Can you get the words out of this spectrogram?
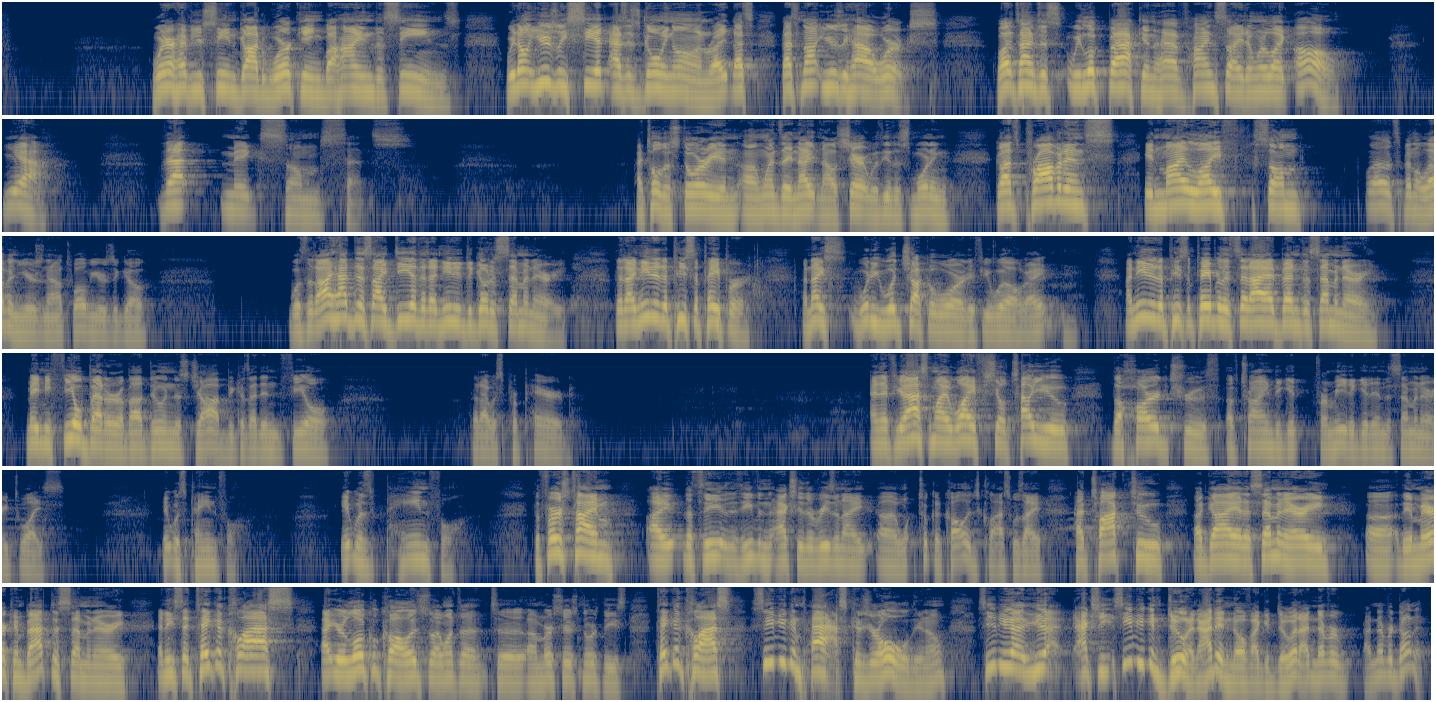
Where have you seen God working behind the scenes? We don't usually see it as it's going on, right? That's, that's not usually how it works. A lot of times we look back and have hindsight and we're like, oh, yeah, that makes some sense. I told a story in, on Wednesday night, and I'll share it with you this morning. God's providence in my life, some, well, it's been 11 years now, 12 years ago. Was that I had this idea that I needed to go to seminary, that I needed a piece of paper, a nice Woody Woodchuck award, if you will, right? I needed a piece of paper that said I had been to seminary. Made me feel better about doing this job because I didn't feel that I was prepared. And if you ask my wife, she'll tell you the hard truth of trying to get for me to get into seminary twice. It was painful. It was painful. The first time I, that's, even actually the reason I uh, took a college class was I had talked to a guy at a seminary, uh, the American Baptist Seminary, and he said, take a class at your local college. So I went to, to uh, Mercyhurst Northeast. Take a class, see if you can pass because you're old, you know. See if you, you actually see if you can do it. And I didn't know if I could do it. I'd never, I'd never done it.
